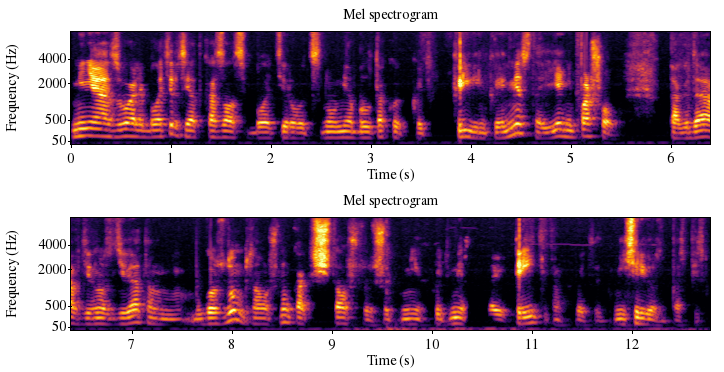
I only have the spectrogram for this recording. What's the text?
меня звали баллотироваться, я отказался баллотироваться, но у меня было такое какое-то кривенькое место, и я не пошел тогда в 99-м в Госдуму, потому что, ну, как считал, что, что мне какое-то место дают, третий там какой-то, несерьезно по списку.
